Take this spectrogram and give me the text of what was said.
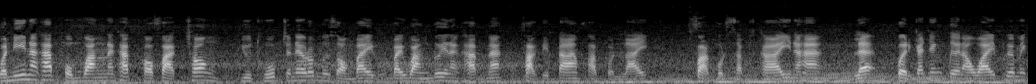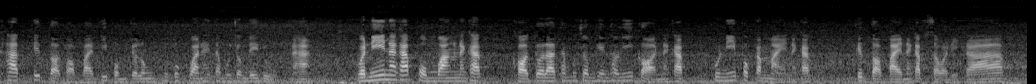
วันนี้นะครับผมวังนะครับขอฝากช่อง YouTube จะได้รถมือ2ใบใบวังด้วยนะครับนะฝากติดตามฝากกดไลค์ฝากกด Subscribe นะฮะและเปิดการแจ้งเตือนเอาไว้เพื่อไม่พลาดคลิปต่อๆไปที่ผมจะลงทุกๆวันให้ท่านผู้ชมได้ดูนะฮะวันนี้นะครับผมวังนะครับขอตัวลาท่านผู้ชมเพียงเท่านี้ก่อนนะครับพรุ่งนี้พบกันใหม่นะครับคลิปต่อไปนะครับ สวัสดีครับ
